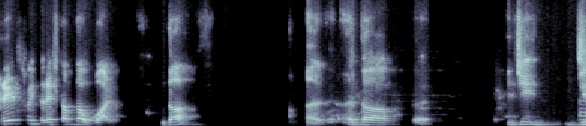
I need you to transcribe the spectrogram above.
trades with the rest of the world, the uh, the uh, G, G,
